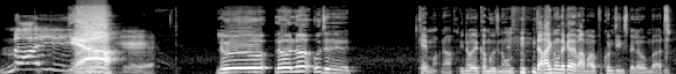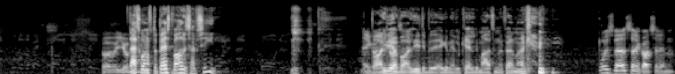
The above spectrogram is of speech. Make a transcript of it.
Ja. Nej! Yeah! Yeah! Lø, lø, lø, ud til kamera. Nå, vi nåede ikke at komme ud til nogen. der var ikke nogen, der gad at varme op. Kun dine spillere, åbenbart. That's one of the best volleys I've seen. Volley og volley, det ved jeg ikke, om jeg vil kalde det meget, men fair nok. Mods hvad, så er det godt til den.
